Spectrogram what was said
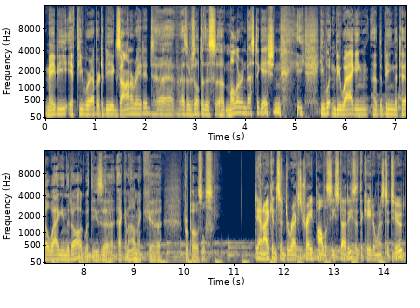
maybe if he were ever to be exonerated uh, as a result of this uh, Mueller investigation, he, he wouldn't be wagging uh, the being the tail wagging the dog with these uh, economic uh, proposals. Dan Ikenson directs trade policy studies at the Cato Institute.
